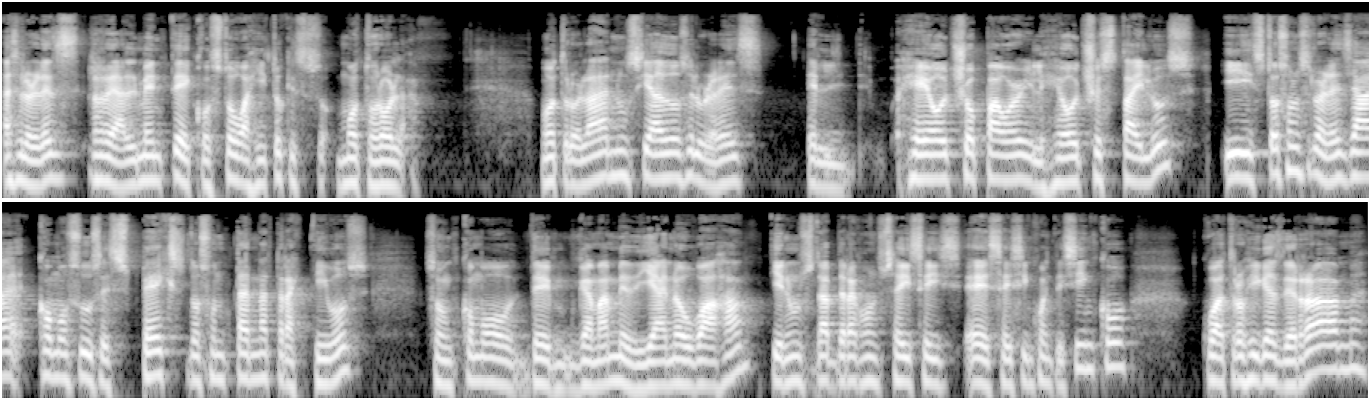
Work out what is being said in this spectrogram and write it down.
a celulares realmente de costo bajito, que es Motorola. Motorola ha anunciado celulares, el G8 Power y el G8 Stylus. Y estos son celulares ya como sus specs no son tan atractivos son como de gama mediana o baja. Tiene un Snapdragon 655, 4 GB de RAM,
